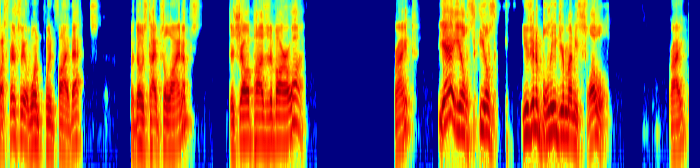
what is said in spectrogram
especially at 1.5x with those types of lineups to show a positive ROI. Right? Yeah, you'll you'll you're going to bleed your money slowly. Right?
